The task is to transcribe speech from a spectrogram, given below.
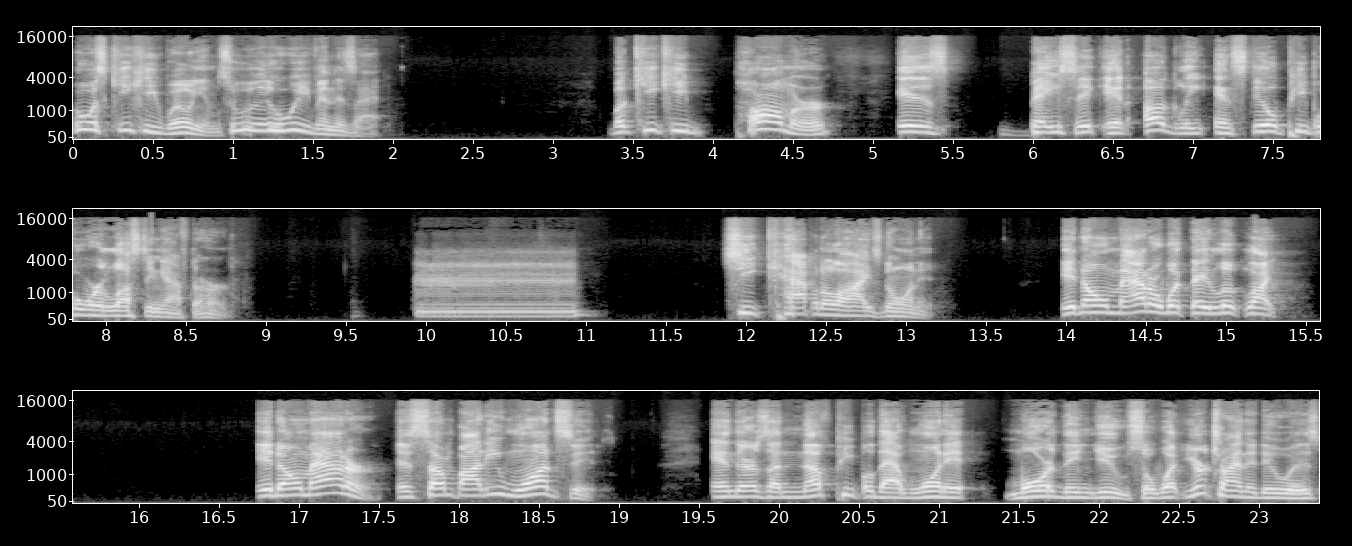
Who was Kiki Williams? Who, who even is that? But Keke Palmer is basic and ugly, and still people were lusting after her. Mm. She capitalized on it. It don't matter what they look like. It don't matter if somebody wants it. And there's enough people that want it more than you. So what you're trying to do is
